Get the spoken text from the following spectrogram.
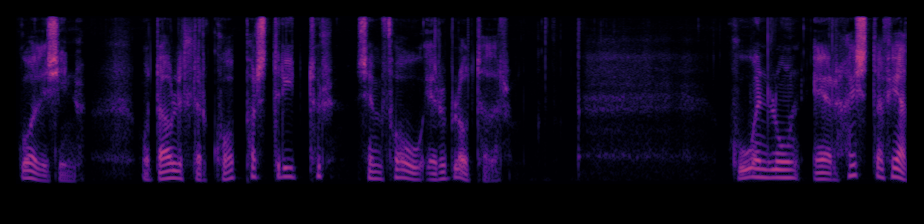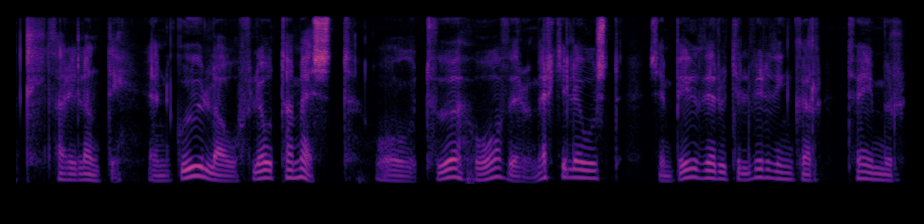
goði sínu og dálitlar koparstrítur sem fó eru blótaðar. Húenlún er hæsta fjall þar í landi en Guðlá fljóta mest og tvö hof eru merkilegust sem byggð eru til virðingar tveimur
